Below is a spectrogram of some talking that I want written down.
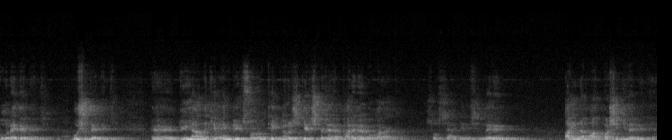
Bu ne demek? Bu şu demek. E, dünyadaki en büyük sorun teknolojik gelişmelere paralel olarak sosyal gelişimlerin aynı at başı gidemediği.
